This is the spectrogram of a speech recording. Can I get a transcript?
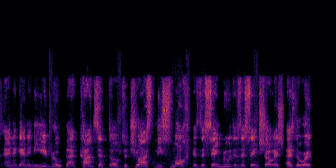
And again, in Hebrew, that concept of to trust, lismoch, is the same root, is the same shoresh as the word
